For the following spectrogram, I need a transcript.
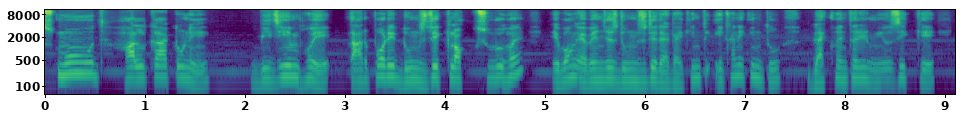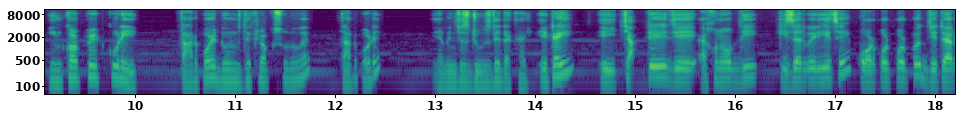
স্মুথ হালকা টোনে বিজিএম হয়ে তারপরে ডুমসডে ক্লক শুরু হয় এবং অ্যাভেঞ্জার্স ডুমসডে দেখায়। কিন্তু এখানে কিন্তু ব্ল্যাক প্যান্থারের মিউজিককে ইনকর্পোরেট করেই তারপরে ডুমসডে ক্লক শুরু হয়। তারপরে অ্যাভেঞ্জার্স ডুমসডে দেখায়। এটাই এই চারটে যে এখনও অবধি টিজার বেরিয়েছে, পরপর পরপর যেটার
